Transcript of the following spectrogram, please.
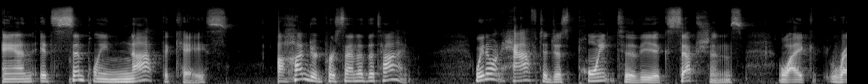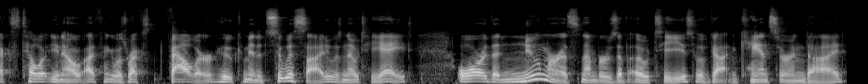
And it's simply not the case 100% of the time. We don't have to just point to the exceptions like Rex Tiller, you know, I think it was Rex Fowler who committed suicide, who was an OT8, or the numerous numbers of OTs who have gotten cancer and died.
